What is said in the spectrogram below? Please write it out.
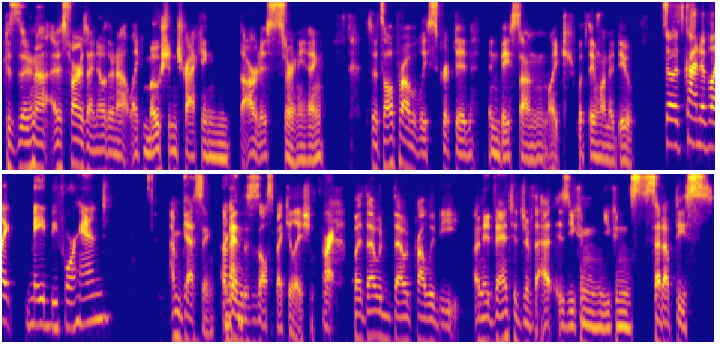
Because they're not, as far as I know, they're not like motion tracking the artists or anything. So it's all probably scripted and based on like what they want to do. So it's kind of like made beforehand I'm guessing. Okay. Again, this is all speculation. Right. But that would that would probably be an advantage of that is you can you can set up these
